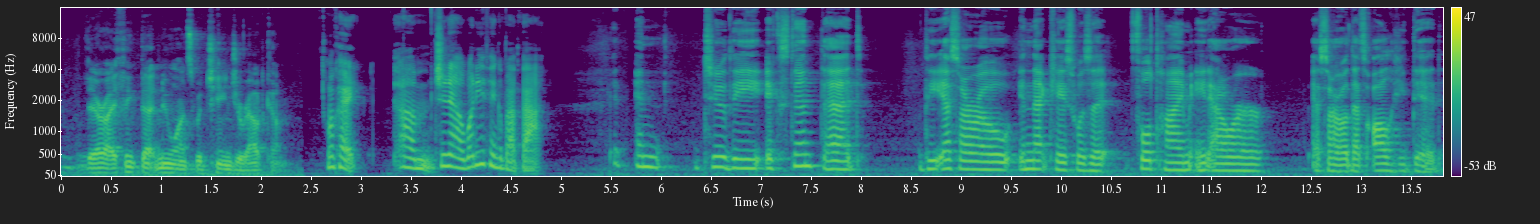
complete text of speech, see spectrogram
There, I think that nuance would change your outcome. Okay. Um, Janelle, what do you think about that? And to the extent that the SRO in that case was a full time, eight hour SRO. That's all he did.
